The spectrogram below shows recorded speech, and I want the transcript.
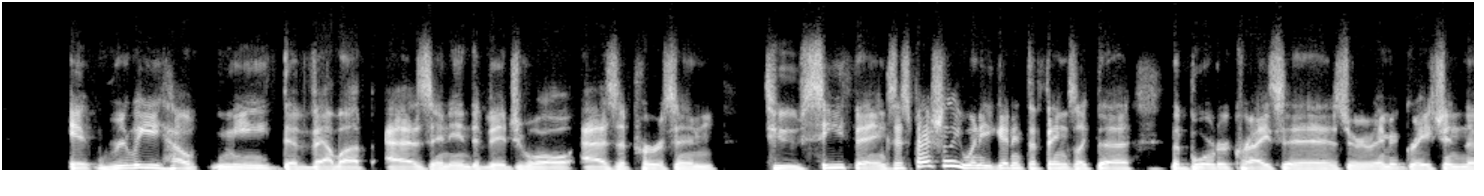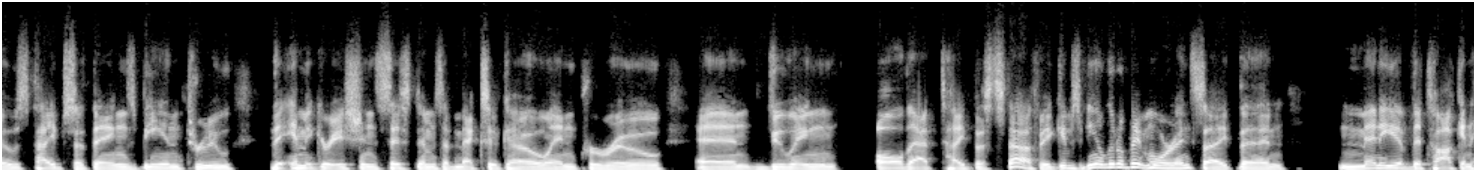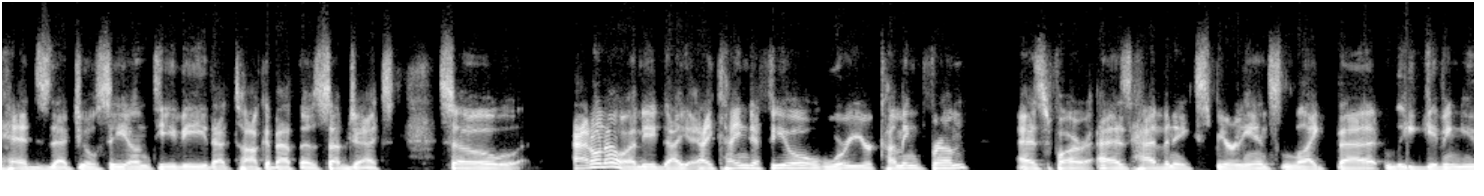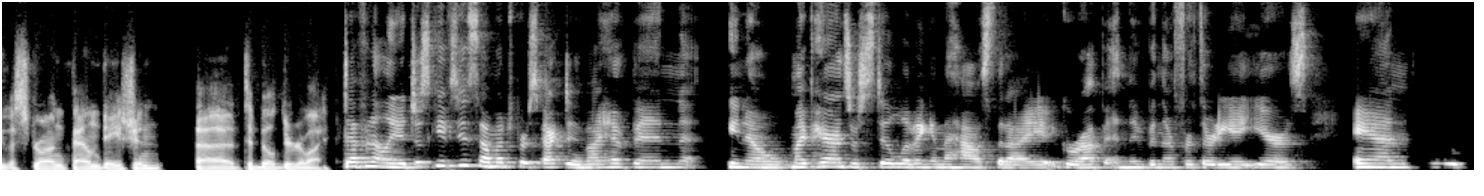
it really helped me develop as an individual, as a person to see things, especially when you get into things like the the border crisis or immigration, those types of things, being through the immigration systems of Mexico and Peru and doing all that type of stuff. It gives me a little bit more insight than many of the talking heads that you'll see on TV that talk about those subjects. So I don't know. I mean, I, I kind of feel where you're coming from as far as having an experience like that, giving you a strong foundation uh, to build your life. Definitely. It just gives you so much perspective. I have been, you know, my parents are still living in the house that I grew up in. They've been there for 38 years. And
